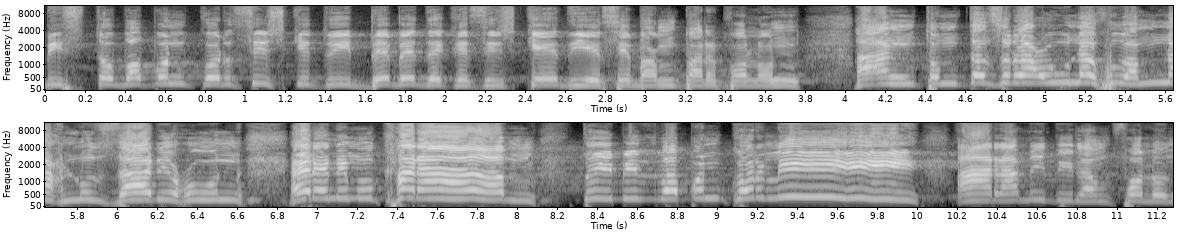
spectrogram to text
বিস্ত বপন করছিস কি তুই? ভেবে দেখেছিস কে দিয়েছে বাম্পার ফলন? আং তুম তাসরাউনাহু আম নাহনু জারিহুন? আরে নিমু খারাম তুই বীজ বপন করলি? আর আমি দিলাম ফলন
